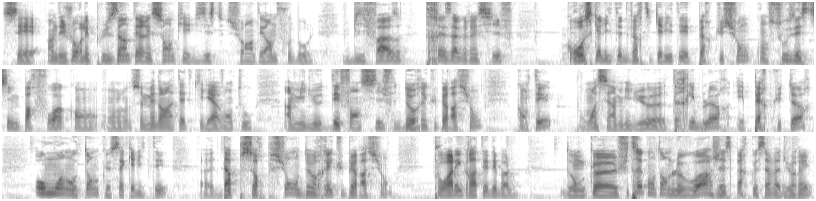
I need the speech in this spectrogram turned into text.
c'est un des joueurs les plus intéressants qui existent sur un terrain de football. Biphase, très agressif, grosse qualité de verticalité et de percussion qu'on sous-estime parfois quand on se met dans la tête qu'il est avant tout un milieu défensif de récupération. Kanté, pour moi, c'est un milieu euh, dribbleur et percuteur, au moins autant que sa qualité euh, d'absorption, de récupération pour aller gratter des ballons. Donc euh, je suis très content de le voir, j'espère que ça va durer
